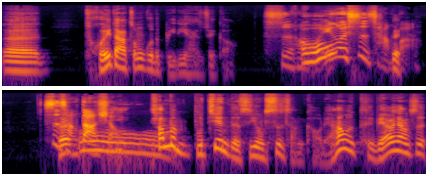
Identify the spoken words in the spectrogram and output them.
呃。回答中国的比例还是最高，是哦，因为市场吧，市场大小，他们不见得是用市场考量，他们比较像是，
